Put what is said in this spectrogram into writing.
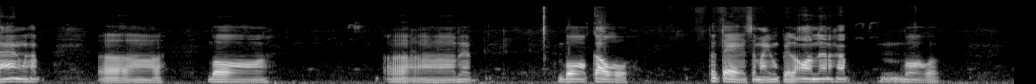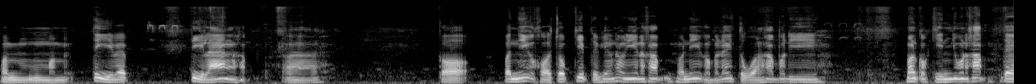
ล้างนะครับเอ่อบ่อเอ่อแบบบ่อเก่าตั้งแต่สมัยผมเป็นละอ่อนแล้วนะครับบอกว่ามันมันตีแบบตีล้างนะครับ อ่า ก็ วันนี้ก็ขอจบคลิปแต่เพียงเท่านี้นะครับ วันนี้ก็ม่ได้ตัวนะครับ พอดี มันก็กินอยู่นะครับ แต่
